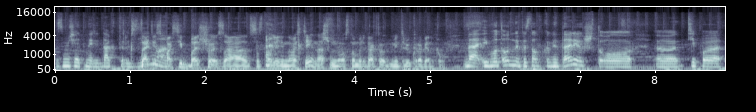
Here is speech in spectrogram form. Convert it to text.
замечательный редактор Кстати, Дима... спасибо большое за составление новостей нашему новостному редактору Дмитрию Коробенкову. Да, и вот он написал в комментариях, что э, типа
